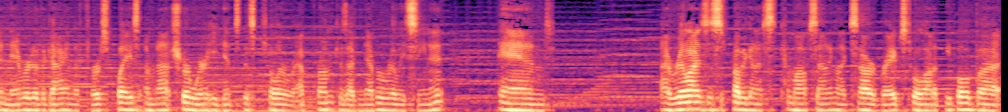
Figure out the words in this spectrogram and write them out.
enamored of the guy in the first place. I'm not sure where he gets this killer rep from because I've never really seen it. And I realize this is probably going to come off sounding like sour grapes to a lot of people, but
